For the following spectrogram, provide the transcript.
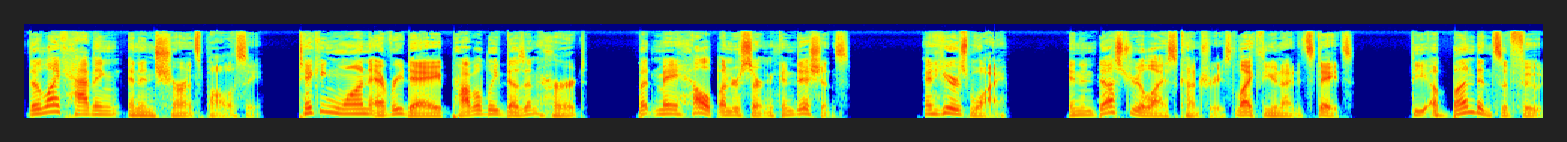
they're like having an insurance policy. Taking one every day probably doesn't hurt, but may help under certain conditions. And here's why. In industrialized countries like the United States, the abundance of food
